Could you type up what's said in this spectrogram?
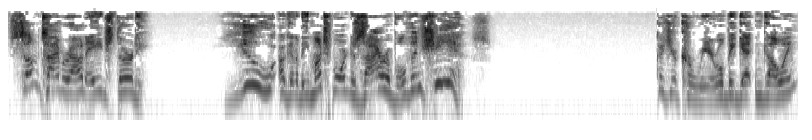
Sometime around age 30, you are going to be much more desirable than she is. Because your career will be getting going.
